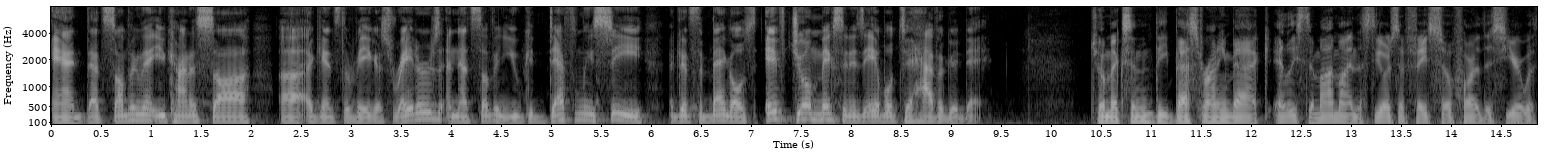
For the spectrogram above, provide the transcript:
And that's something that you kind of saw uh, against the Vegas Raiders, and that's something you could definitely see against the Bengals if Joe Mixon is able to have a good day. Joe Mixon, the best running back, at least in my mind, the Steelers have faced so far this year, with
